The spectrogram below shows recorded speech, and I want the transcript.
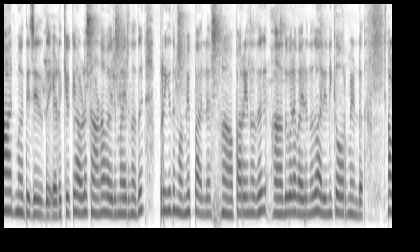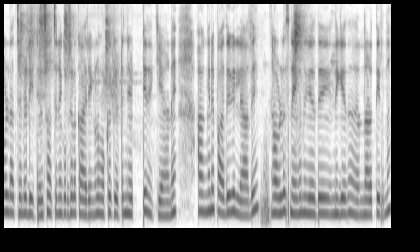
ആത്മഹത്യ ചെയ്തത്. ഇടയ്ക്കൊക്കെ അവളെ കാണാൻ വരുമായിരുന്നത് പ്രീത മമ്മി പല പറയുന്നത് അതുപോലെ വരുന്നതും അലീനയ്ക്ക് ഓർമ്മയുണ്ട്. അവളുടെ അച്ഛന്റെ ഡീറ്റെയിൽസ് അച്ഛനെക്കുറിച്ചുള്ള കാര്യങ്ങളും ഒക്കെ കേട്ട് ഞെട്ടി നിൽക്കുകയാണ്. അങ്ങനെ പതിവില്ലാതെ അവൾ സ്നേഹനികേത നികേതം നടത്തിയിരുന്ന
